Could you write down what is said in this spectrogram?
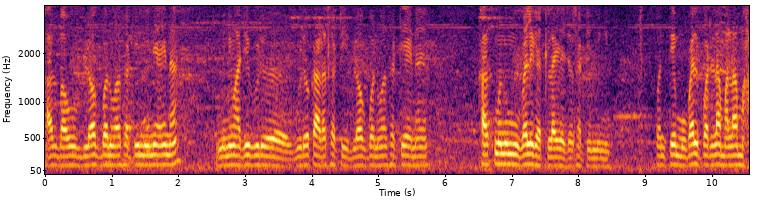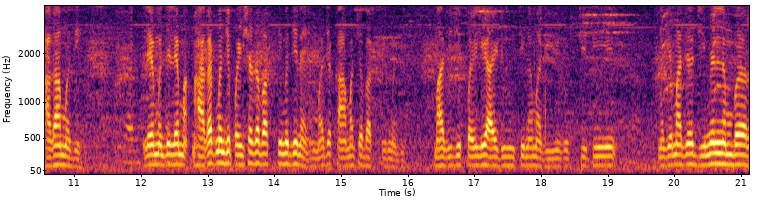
खास भाऊ ब्लॉग बनवासाठी मी आहे ना मी माझी व्हिडिओ व्हिडिओ काढासाठी ब्लॉग बनवासाठी आहे ना खास म्हणून मोबाईल घेतला याच्यासाठी मी पण ते मोबाईल पडला मला महागामध्ये. ले म्हणजे ले महागात म्हणजे पैशाच्या बाबतीमध्ये नाही माझ्या कामाच्या बाबतीमध्ये. माझी जी पहिली आय डी होती ना माझी यूट्यूबची ती म्हणजे माझा जीमेल नंबर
